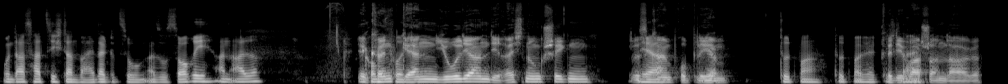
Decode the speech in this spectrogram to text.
und das hat sich dann weitergezogen. Also sorry an alle. Ihr kommt könnt von- gern Julian die Rechnung schicken. Ist Ja. kein Problem Tut mal, tut mal wirklich für die leid. Waschanlage.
